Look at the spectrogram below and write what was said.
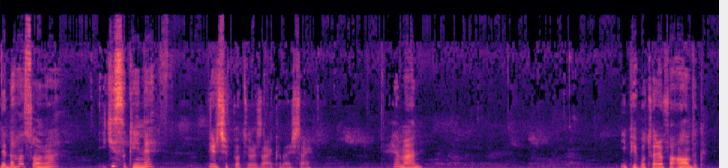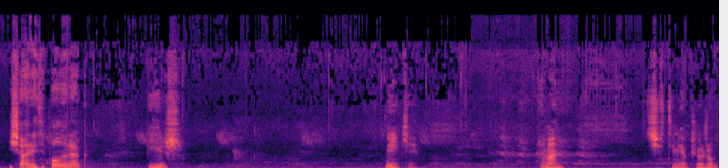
Ve daha sonra iki sık iğne bir çift batıyoruz arkadaşlar. Hemen ipi bu tarafa aldık. İşaret ipi olarak bir ve iki. Hemen çiftimi yapıyorum.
